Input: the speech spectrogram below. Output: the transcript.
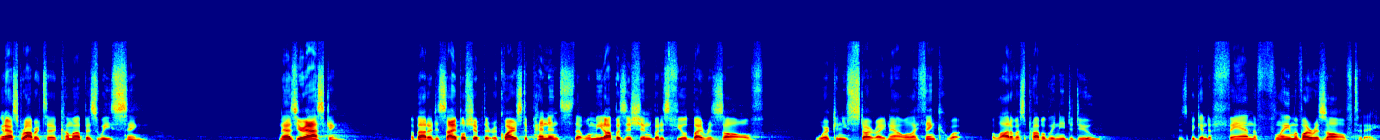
I'm going to ask Robert to come up as we sing. And as you're asking about a discipleship that requires dependence, that will meet opposition, but is fueled by resolve, where can you start right now? Well, I think what a lot of us probably need to do is begin to fan the flame of our resolve today.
